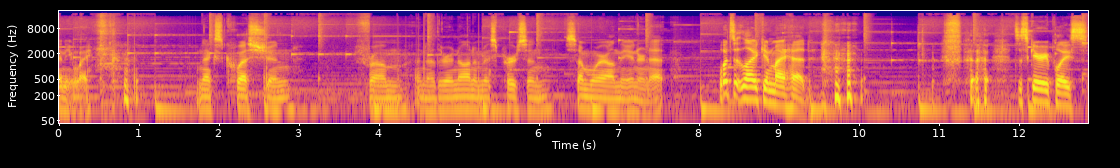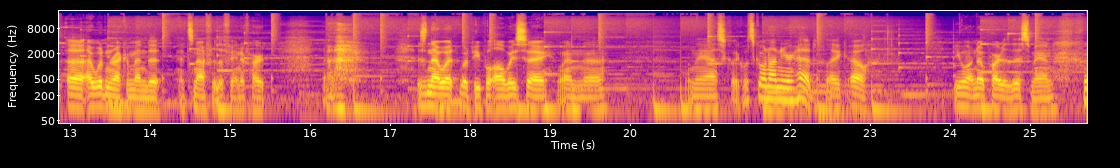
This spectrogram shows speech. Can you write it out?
anyway. Next question from another anonymous person somewhere on the internet. What's it like in my head? it's a scary place. Uh, I wouldn't recommend it. It's not for the faint of heart. Uh, isn't that what, what people always say when uh, when they ask like, "What's going on in your head?" Like, "Oh, you want no part of this, man."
